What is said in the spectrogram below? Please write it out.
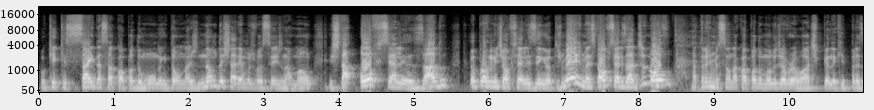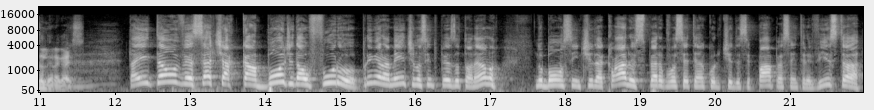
o que, que sai dessa Copa do Mundo. Então nós não deixaremos vocês na mão. Está oficializado. Eu provavelmente oficializei em outros meses, mas está oficializado de novo a transmissão da Copa do Mundo de Overwatch pela equipe brasileira, guys. Tá aí, então, o V7 acabou de dar o furo, primeiramente no cinto peso do Tonelo no bom sentido, é claro. Espero que você tenha curtido esse papo, essa entrevista.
